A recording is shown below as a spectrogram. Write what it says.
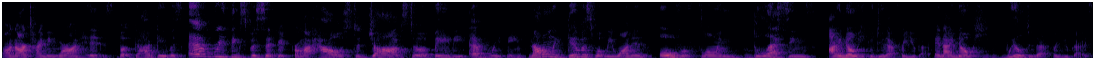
on our timing we're on His. But God gave us everything specific from a house to jobs to a baby, everything. Not only give us what we wanted, overflowing blessings. I know He could do that for you guys. And I know He will do that for you guys.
